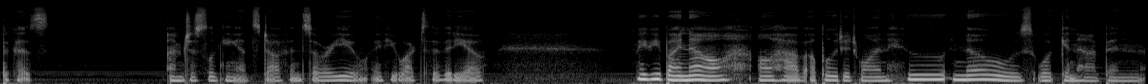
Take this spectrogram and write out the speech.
because I'm just looking at stuff, and so are you if you watch the video. Maybe by now I'll have uploaded one. Who knows what can happen?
